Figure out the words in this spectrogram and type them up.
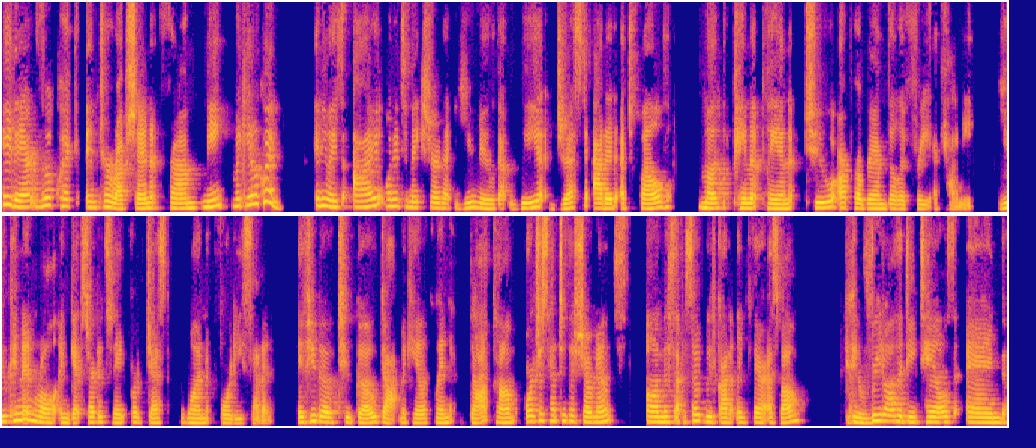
Hey there, real quick interruption from me, Micala Quinn. Anyways, I wanted to make sure that you knew that we just added a 12 month payment plan to our program, the Live Free Academy. You can enroll and get started today for just 147. If you go to go.micalaquinn.com or just head to the show notes on this episode, we've got it linked there as well. You can read all the details and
